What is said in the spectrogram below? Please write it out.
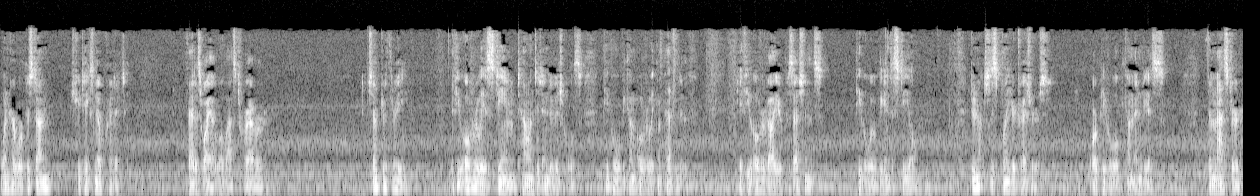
When her work is done, she takes no credit. That is why it will last forever. Chapter 3 If you overly esteem talented individuals, people will become overly competitive. If you overvalue possessions, people will begin to steal. Do not display your treasures, or people will become envious. The master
